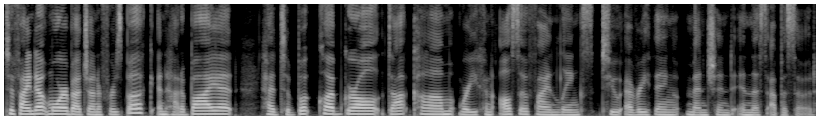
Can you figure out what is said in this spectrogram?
To find out more about Jennifer's book and how to buy it, head to bookclubgirl.com, where you can also find links to everything mentioned in this episode.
